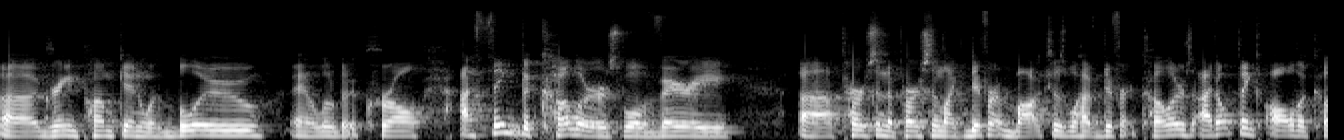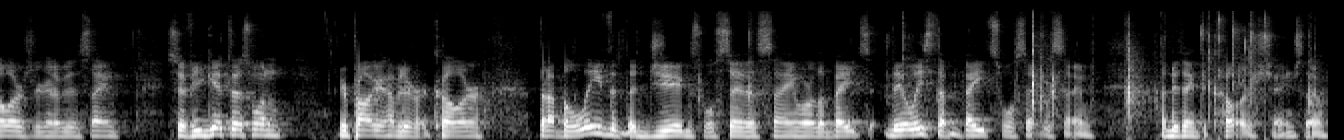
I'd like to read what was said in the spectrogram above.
uh, green pumpkin with blue and a little bit of crawl. I think the colors will vary uh, person to person, like different boxes will have different colors. I don't think all the colors are gonna be the same. So if you get this one, you're probably gonna have a different color, but I believe that the jigs will stay the same or the baits, at least the baits will stay the same. I do think the colors change though.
